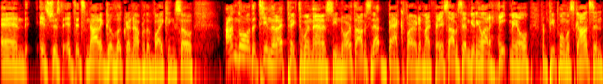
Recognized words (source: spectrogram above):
And it's just, it's, it's not a good look right now for the Vikings. So I'm going with the team that I picked to win the NFC North. Obviously that backfired in my face. Obviously I'm getting a lot of hate mail from people in Wisconsin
